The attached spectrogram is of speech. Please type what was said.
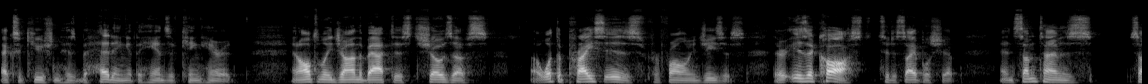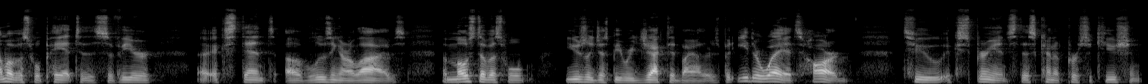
execution, his beheading at the hands of King Herod. And ultimately, John the Baptist shows us uh, what the price is for following Jesus. There is a cost to discipleship, and sometimes some of us will pay it to the severe uh, extent of losing our lives, but most of us will usually just be rejected by others. But either way, it's hard to experience this kind of persecution.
